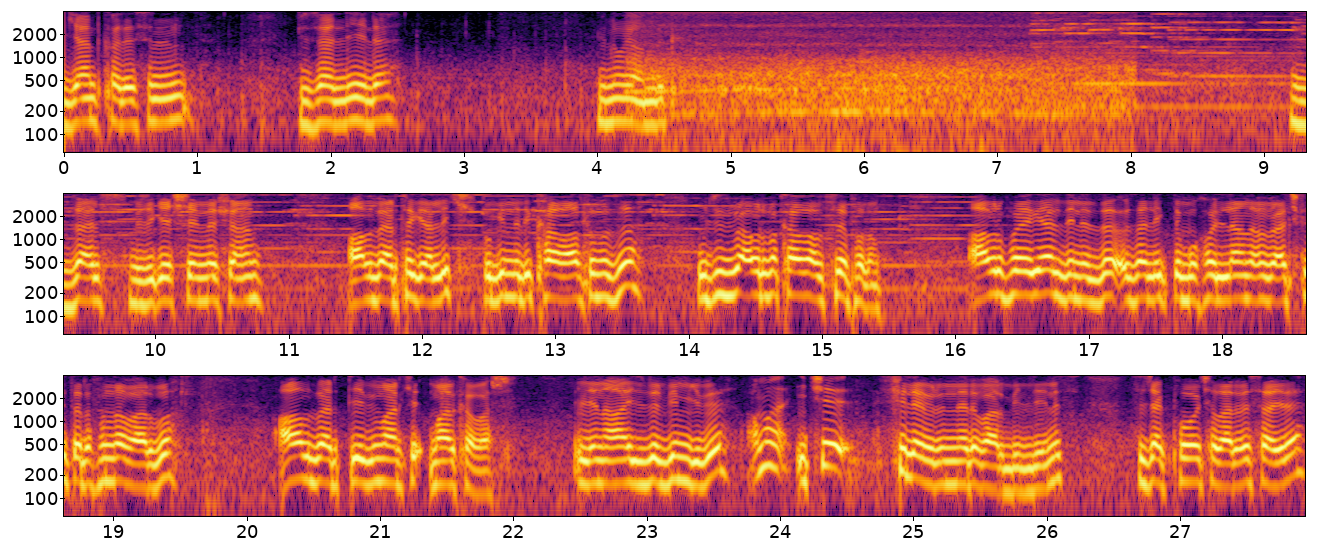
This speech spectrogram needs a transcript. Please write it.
Gent Kalesi'nin güzelliğiyle güne uyandık. Güzel müzik eşliğinde şu an Albert'e geldik. Bugün dedik kahvaltımızı ucuz bir Avrupa kahvaltısı yapalım. Avrupa'ya geldiğinizde özellikle bu Hollanda ve Belçika tarafında var bu. Albert diye bir market, marka var. Bildiğin A101 BİM gibi ama içi file ürünleri var bildiğiniz. Sıcak poğaçalar vesaire.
